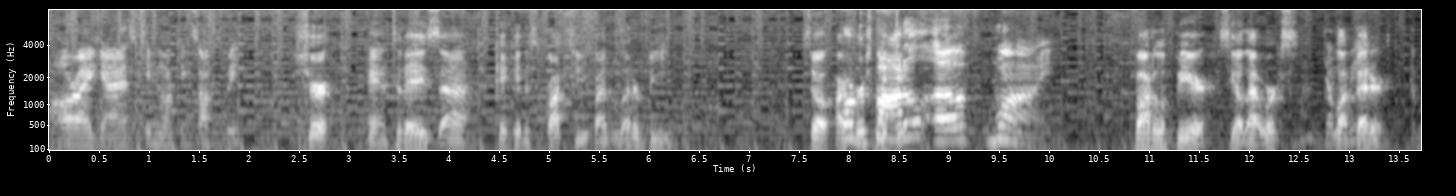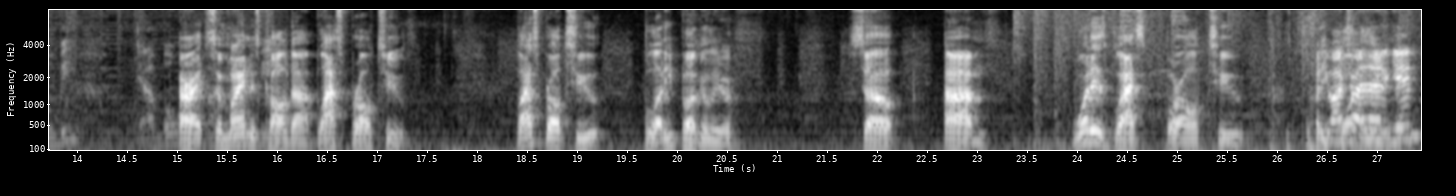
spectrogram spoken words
Alright, guys. Tim, you want to kick us off this week? Sure. And today's uh, kick it is brought to you by the letter B. So our Or first bottle of wine. bottle of beer. See how that works? Double a lot B. better. Double B. Double. All right, so mine is B. called uh, Blast Brawl 2. Blast Brawl 2, Bloody Bugaloo. So, um, what is Blast Brawl 2, Bloody You want to try that again?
